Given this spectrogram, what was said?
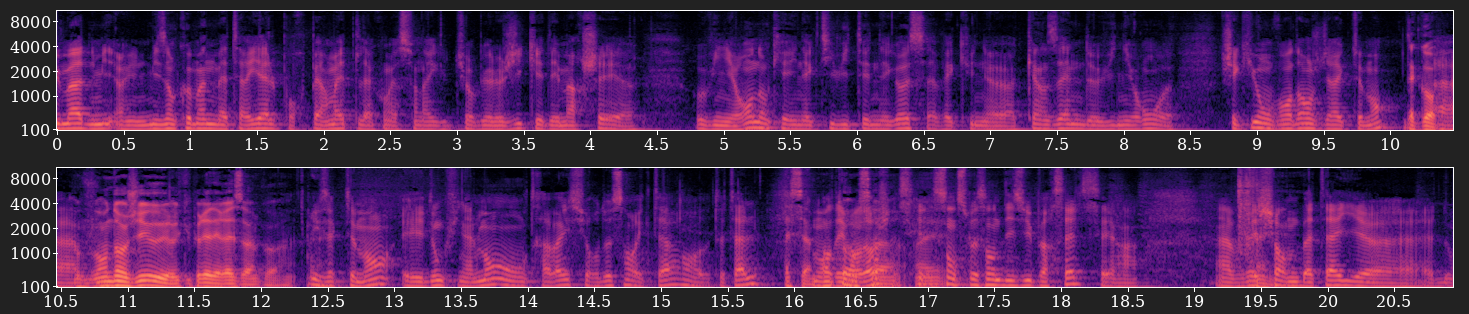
une mise en commun de matériel pour permettre la conversion d'agriculture biologique et des marchés euh, aux vignerons. Donc il y a une activité de négoce avec une euh, quinzaine de vignerons chez qui on vendange directement. D'accord. Vous vendangez et récupérez des raisins, quoi. Exactement. Et donc finalement, on travaille sur 200 hectares au total. Ah, c'est important, ça. c'est ouais. 178 parcelles, c'est un, un vrai Ouais. champ de bataille euh, dont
